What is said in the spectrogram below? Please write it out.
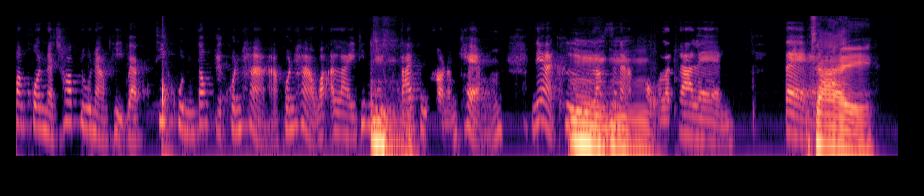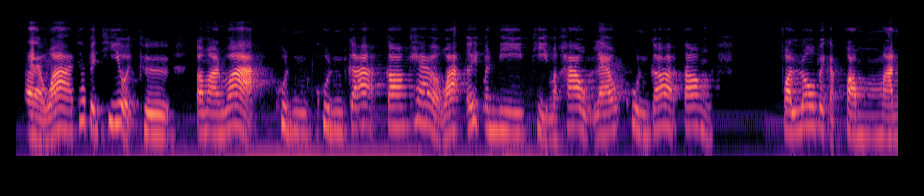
บางคนน่ะชอบดูหนังผีแบบที่คุณต้องไปค้นหาค้นหาว่าอะไรที่มันอยู่ใต้ภูเขาน้ำแข็ง เนี่ยคือือมลักษณะๆของลัดดาแลนด์ แต่ใช่ แต่ว่าถ้าเป็นที่หยดคือประมาณว่าคุณคุณก็ก็แค่แบบว่าเฮ้ยมันมีผีมาเข้า แล้วคุณก็ต้องฟอลโลว์ไปกับความมัน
